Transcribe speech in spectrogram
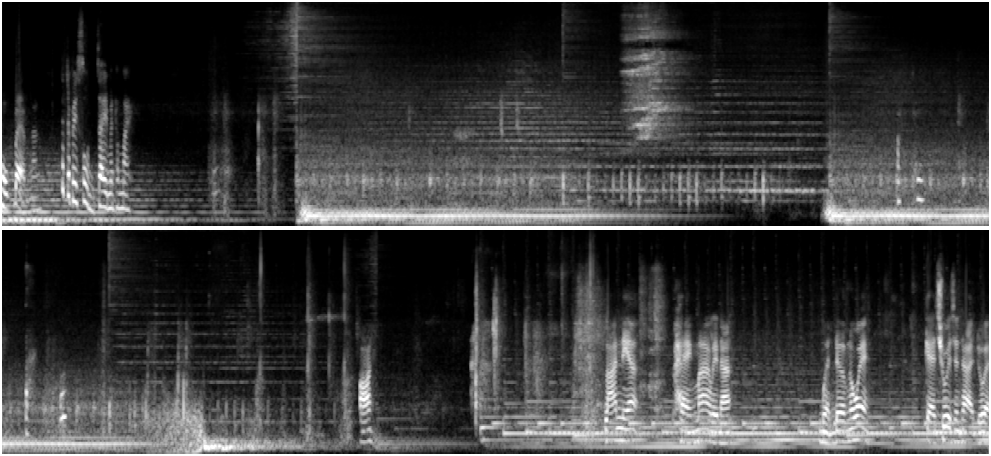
งกแบบนั้นก็จะไปสนใจมันทำไม ออน ร้านเนี้ยแพงมากเลยนะ เหมือนเดิมนะเว้ย แกช่วยฉันถ่ายด้วย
